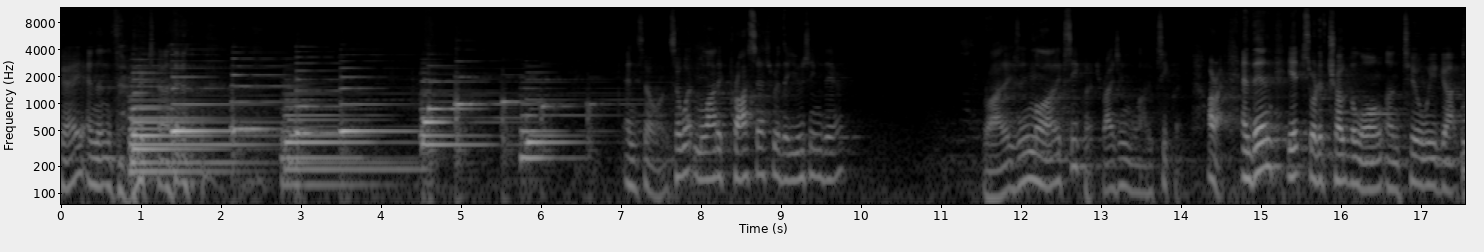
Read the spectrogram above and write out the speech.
Okay, and then the third time. and so on. So what melodic process were they using there? Rising melodic sequence, rising melodic sequence. All right, and then it sort of chugged along until we got to.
